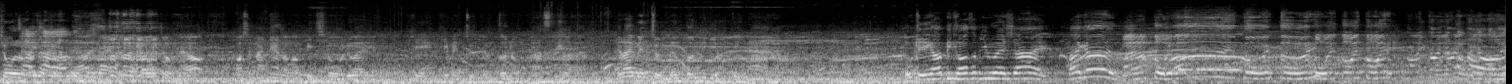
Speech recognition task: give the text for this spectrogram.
โชว์เราก็จะจบแล้วใช่ใช่ใช่ครับเราก็จบแล้ว เพราะฉะนั้นเนี่ยเรามาปิดโชว์ด้วยเพลงที่เป็นจุดเริ่มต้นของคลาสดีกว่าจะได้เป็นจุดเริ่มต้นที่ดีของปีหน้านะโอเคครับ because of you ใช่ไปกันมาแล้วตุ๋ยโตยโตยตุ๋ยตุ๋ยตุ๋ยต่อต่อไหม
